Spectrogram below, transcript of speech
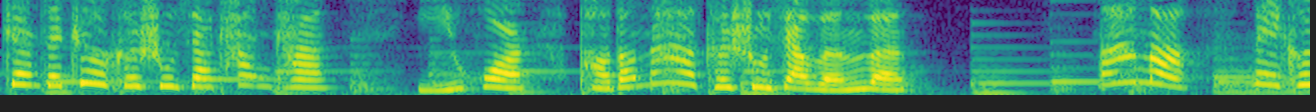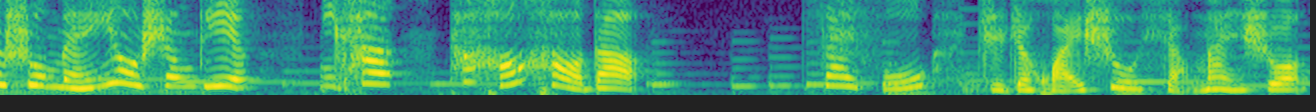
站在这棵树下看看，一会儿跑到那棵树下闻闻。妈妈，那棵树没有生病，你看它好好的。赛弗指着槐树，小曼说：“，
